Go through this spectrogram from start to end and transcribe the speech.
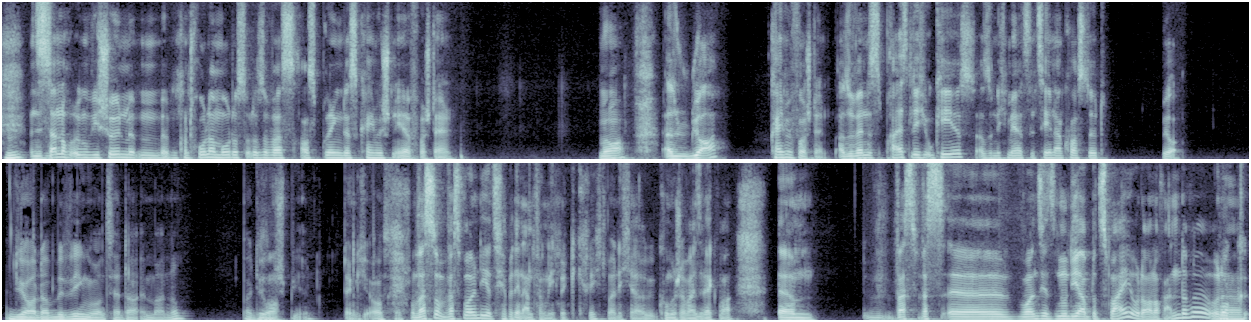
Hm? Wenn sie es dann noch irgendwie schön mit, dem- mit dem Controller-Modus oder sowas rausbringen, das kann ich mir schon eher vorstellen. Ja, also ja, kann ich mir vorstellen. Also wenn es preislich okay ist, also nicht mehr als ein Zehner kostet, ja, Ja, da bewegen wir uns ja da immer, ne? Bei diesen Ja. Spielen. denke ich auch. Und was, was wollen die jetzt? Ich habe den Anfang nicht mitgekriegt, weil ich ja komischerweise weg war. Ähm, was was äh, wollen sie jetzt nur Diablo 2 oder auch noch andere? Oder? Warc-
